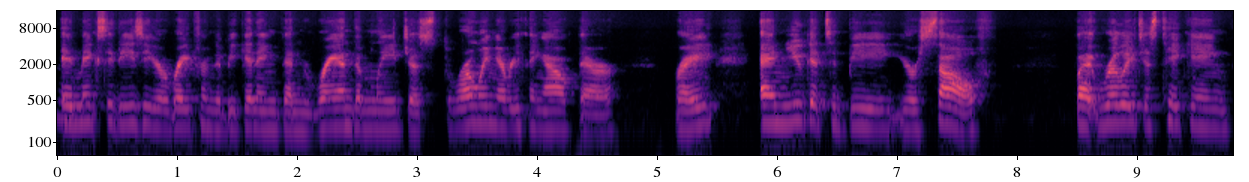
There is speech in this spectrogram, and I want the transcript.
It makes it easier right from the beginning than randomly just throwing everything out there right and you get to be yourself but really just taking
